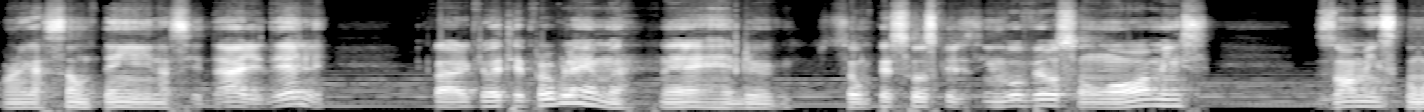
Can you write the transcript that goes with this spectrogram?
a congregação tem aí na cidade dele, claro que vai ter problema, né? Ele, são pessoas que ele se envolveu, são homens, os homens com.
